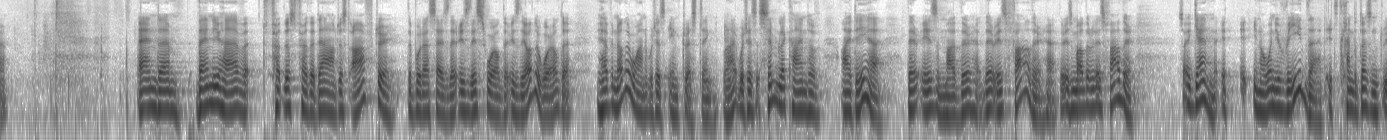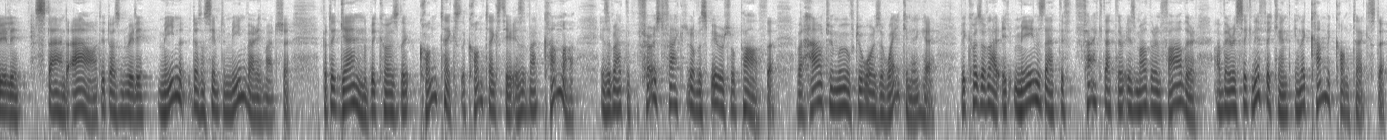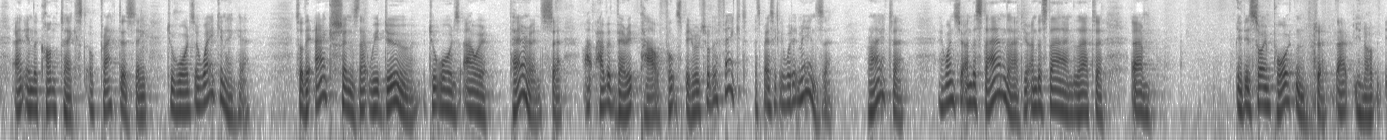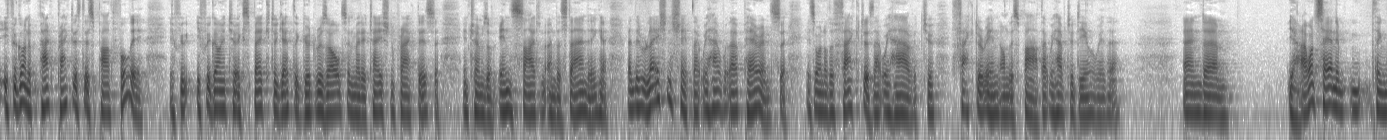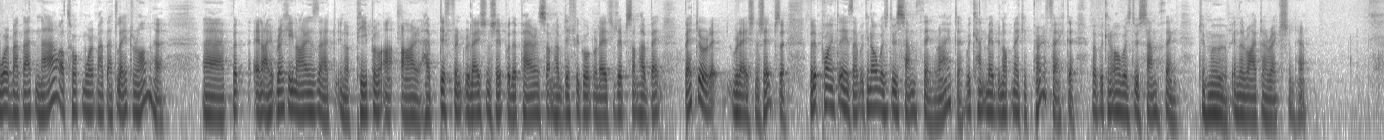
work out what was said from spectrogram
And um, then you have, just further down, just after the Buddha says there is this world, there is the other world, uh, you have another one which is interesting, right? Which is a similar kind of idea. There is mother, there is father, there is mother, there is father. So again, it, it, you know, when you read that, it kind of doesn't really stand out. It doesn't really mean, it doesn't seem to mean very much. But again, because the context, the context here is about karma, is about the first factor of the spiritual path, uh, about how to move towards awakening here. Because of that, it means that the fact that there is mother and father are very significant in the karmic context uh, and in the context of practicing towards awakening here. So the actions that we do towards our parents uh, have a very powerful spiritual effect. That's basically what it means, uh, right? Uh, and once you understand that, you understand that uh, um, it is so important that, you know, if we're going to practice this path fully, if, we, if we're going to expect to get the good results in meditation practice in terms of insight and understanding, then the relationship that we have with our parents is one of the factors that we have to factor in on this path, that we have to deal with. And um, yeah, I won't say anything more about that now. I'll talk more about that later on. Uh, but and I recognize that you know people are, are, have different relationship with their parents. Some have difficult relationships. Some have be- better re- relationships. Uh, but the point is that we can always do something, right? Uh, we can maybe not make it perfect, but we can always do something to move in the right direction here.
